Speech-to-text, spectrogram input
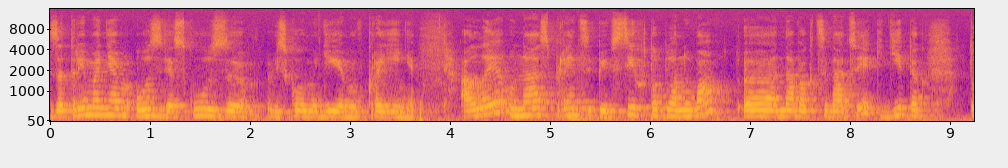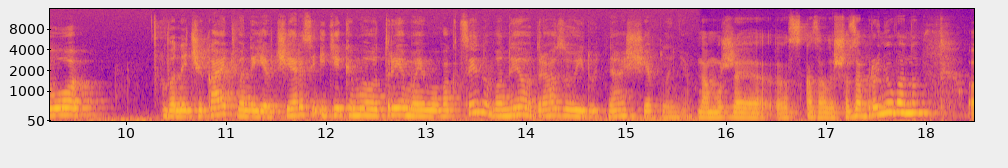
затриманням у зв'язку з військовими діями в країні. Але у нас, в принципі, всі, хто планував е, на вакцинацію, як і діток, то вони чекають, вони є в черзі, і тільки ми отримаємо вакцину, вони одразу йдуть на щеплення. Нам вже е, сказали, що заброньовано е,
